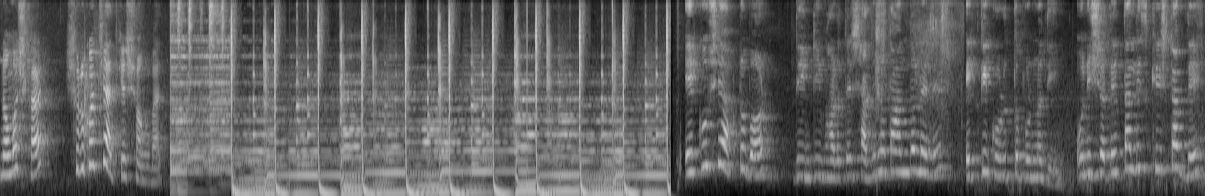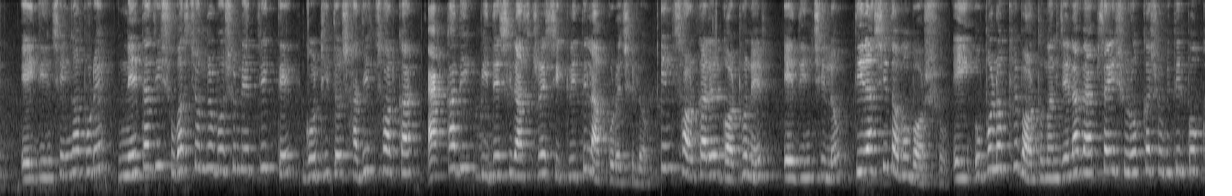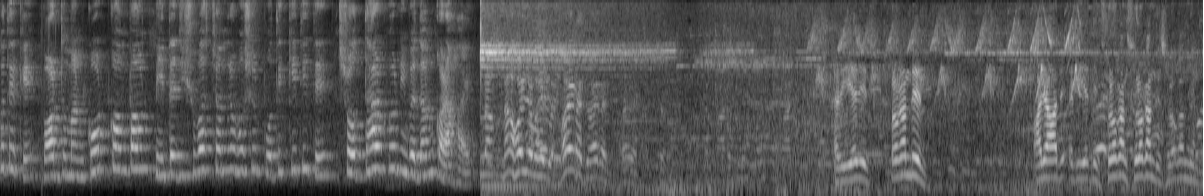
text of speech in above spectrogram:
নমস্কার শুরু করছি আজকের সংবাদ। একুশে অক্টোবর দিনটি ভারতের স্বাধীনতা আন্দোলনের একটি গুরুত্বপূর্ণ দিন। উনিশশো তেতাল্লিশ খ্রিস্টাব্দে এই দিন সিঙ্গাপুরে নেতাজি সুভাষচন্দ্র বসুর নেতৃত্বে গঠিত স্বাধীন সরকার একাধিক বিদেশি রাষ্ট্রের স্বীকৃতি লাভ করেছিল। চীন সরকারের গঠনের এই দিন ছিল তিরাশিতম বর্ষ। এই উপলক্ষে বর্ধমান জেলা ব্যবসায়ী সুরক্ষা সমিতির পক্ষ থেকে বর্ধমান কোর্ট কম্পাউন্ড নেতাজি সুভাষচন্দ্র বসুর প্রতিকৃতিতে শ্রদ্ধার্ঘ্য নিবেদন করা হয়। দিয়ে দিন স্লোগান দিন আরে আজ দিয়ে দিন স্লোগান স্লোগান দিন স্লোগান দিন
